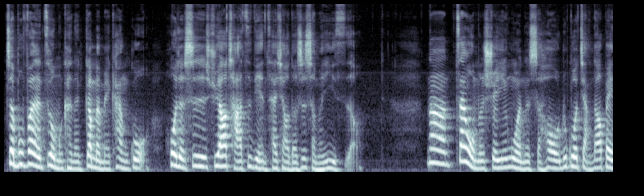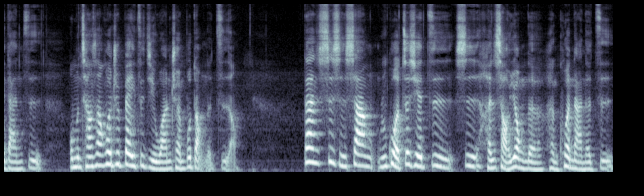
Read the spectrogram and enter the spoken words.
这部分的字，我们可能根本没看过，或者是需要查字典才晓得是什么意思哦。那在我们学英文的时候，如果讲到背单字，我们常常会去背自己完全不懂的字哦。但事实上，如果这些字是很少用的、很困难的字，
